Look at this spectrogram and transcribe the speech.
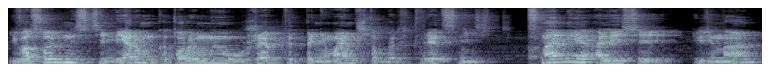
и в особенности мерам, которые мы уже предпринимаем, чтобы этот вред снизить. С нами Олеся Ильина,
